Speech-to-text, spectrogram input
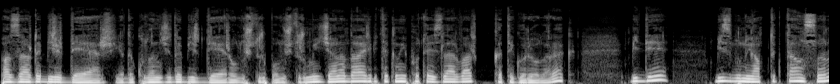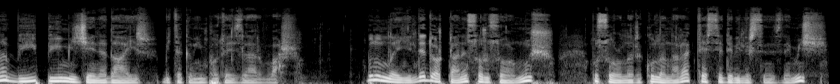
pazarda bir değer ya da kullanıcıda bir değer oluşturup oluşturmayacağına dair bir takım hipotezler var kategori olarak. Bir de biz bunu yaptıktan sonra büyüyüp büyümeyeceğine dair bir takım hipotezler var. Bununla ilgili de dört tane soru sormuş. Bu soruları kullanarak test edebilirsiniz demiş.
